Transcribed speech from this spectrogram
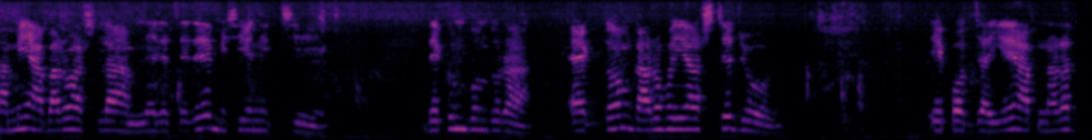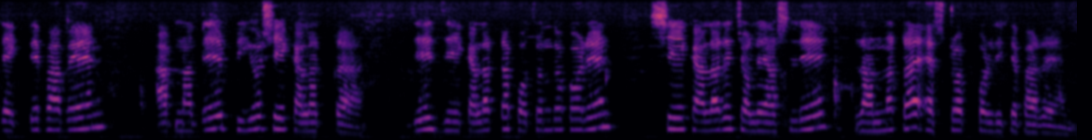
আমি আবারও আসলাম, নেড়ে চেড়ে মিশিয়ে নিচ্ছি। দেখুন বন্ধুরা, একদম গাঢ় হয়ে আসছে জল। এ পর্যায়ে আপনারা দেখতে পাবেন আপনাদের প্রিয় সেই কালারটা। যে যে কালারটা পছন্দ করেন, সে কালারে চলে আসলে রান্নাটা স্টপ করে দিতে পারেন।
